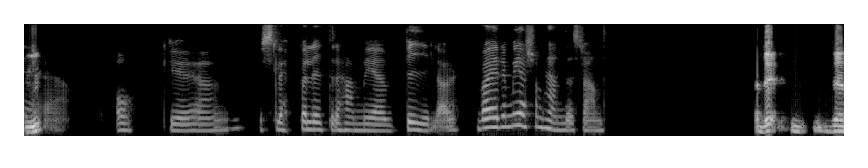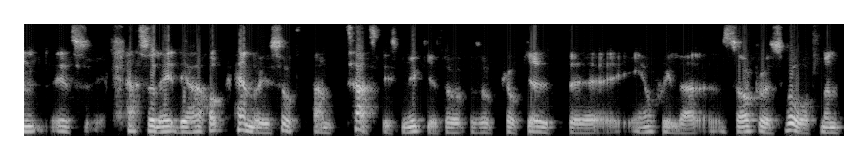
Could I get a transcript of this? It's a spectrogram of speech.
Mm. Eh, och eh, släpper lite det här med bilar. Vad är det mer som händer Strand? Det, den, alltså det, det händer ju så fantastiskt mycket så, så plocka ut eh, enskilda saker är svårt men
